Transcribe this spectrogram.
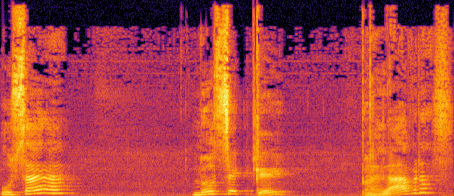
usara no sé qué palabras,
